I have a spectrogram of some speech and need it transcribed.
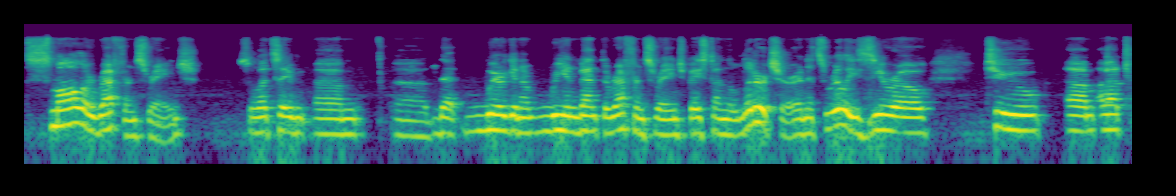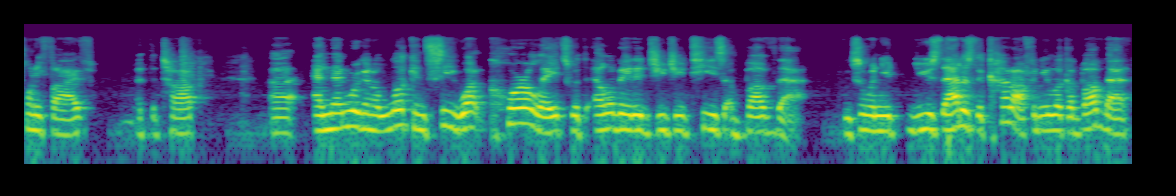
smaller reference range, so let's say um, uh, that we're going to reinvent the reference range based on the literature, and it's really zero to um, about 25 at the top. Uh, and then we're going to look and see what correlates with elevated GGTs above that. And so when you use that as the cutoff and you look above that,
